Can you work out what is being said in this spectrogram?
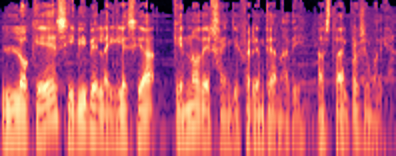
lo que es y vive la iglesia que no deja indiferente a nadie. Hasta el próximo día.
